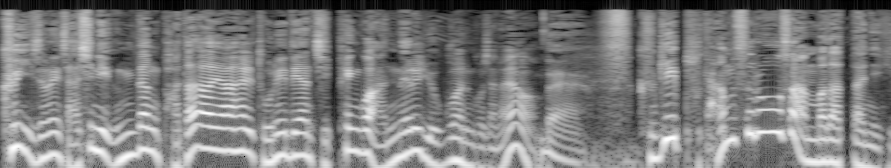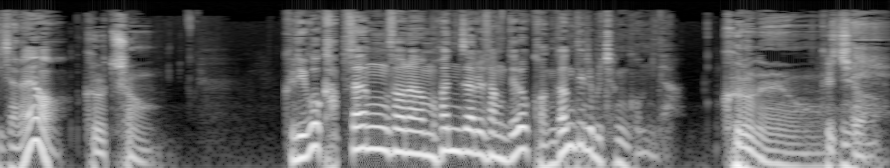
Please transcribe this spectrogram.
그 이전에 자신이 응당 받아야 할 돈에 대한 집행과 안내를 요구하는 거잖아요. 네. 그게 부담스러워서 안 받았다는 얘기잖아요. 그렇죠. 그리고 갑상선암 환자를 상대로 건강 드립을 친 겁니다. 그러네요. 그렇죠. 네.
